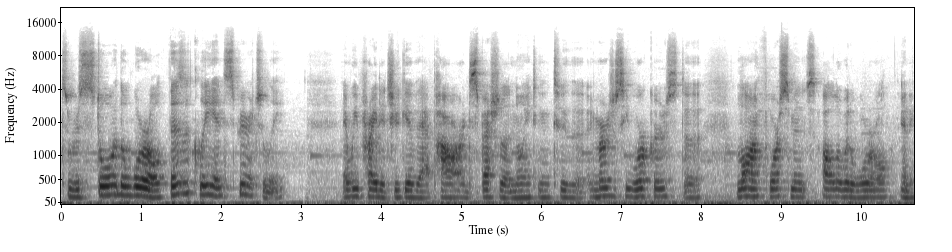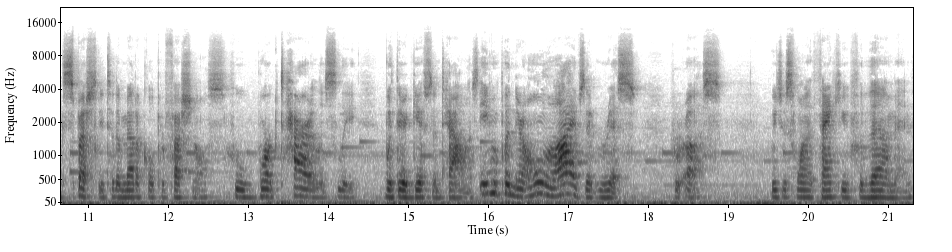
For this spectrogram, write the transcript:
to restore the world physically and spiritually. And we pray that you give that power and special anointing to the emergency workers, the law enforcement all over the world, and especially to the medical professionals who work tirelessly with their gifts and talents, even putting their own lives at risk for us. We just want to thank you for them and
